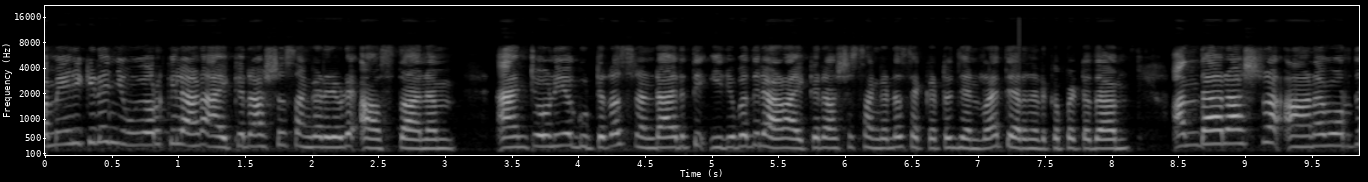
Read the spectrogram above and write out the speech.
അമേരിക്കയുടെ ന്യൂയോർക്കിലാണ് ഐക്യരാഷ്ട്ര സംഘടനയുടെ ആസ്ഥാനം. ആന്റോണിയോ ഗുട്ടറസ് രണ്ടായിരത്തി ഇരുപതിലാണ് ഐക്യരാഷ്ട്ര സംഘടന സെക്രട്ടറി ജനറലായി തെരഞ്ഞെടുക്കപ്പെട്ടത്. അന്താരാഷ്ട്ര ആണവോർജ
